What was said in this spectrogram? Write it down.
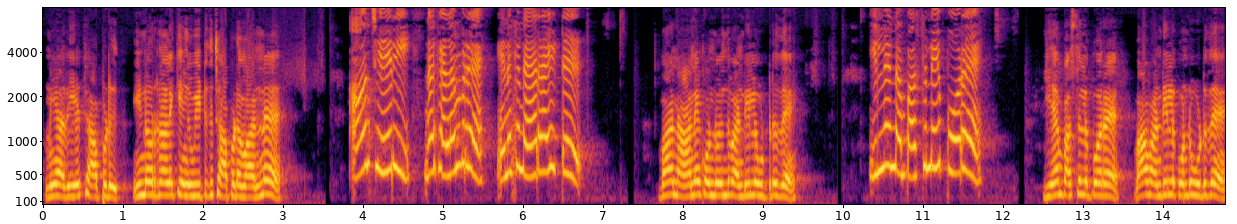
நீ அதையே சாப்பிடு. இன்னொரு நாளைக்கு எங்க வீட்டுக்கு சாப்பிட வான்னு ஆ சரி. நான் கிளம்புறேன். எனக்கு நேரம் ஆயிட்டு. வா நானே கொண்டு வந்து வண்டியில விட்டுருதேன் இல்ல நான் பஸ்லயே போறேன். ஏன் பஸ்ல போற? வா வண்டியில கொண்டு விடுதேன்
